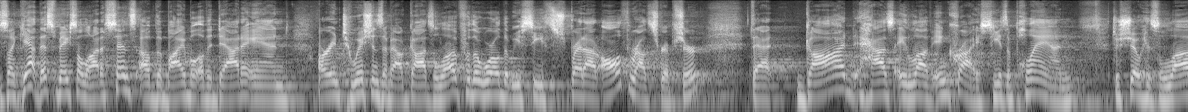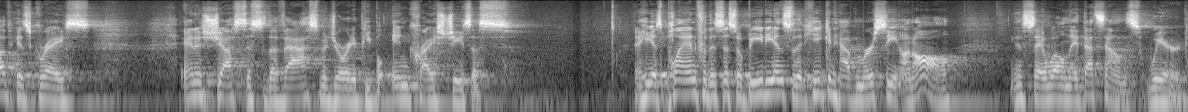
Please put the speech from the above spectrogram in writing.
it's like, yeah, this makes a lot of sense of the Bible, of the data, and our intuitions about God's love for the world that we see spread out all throughout Scripture. That God has a love in Christ. He has a plan to show His love, His grace, and His justice to the vast majority of people in Christ Jesus. Now, He has planned for this disobedience so that He can have mercy on all. You say, well, Nate, that sounds weird.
